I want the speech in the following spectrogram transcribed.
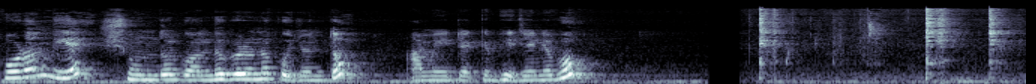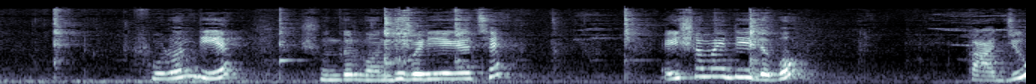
ফোড়ন দিয়ে সুন্দর গন্ধ বেরোনো পর্যন্ত আমি এটাকে ভেজে নেব। ফোড়ন দিয়ে সুন্দর গন্ধ বেরিয়ে গেছে। এই সময় দিয়ে দেব কাজু।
